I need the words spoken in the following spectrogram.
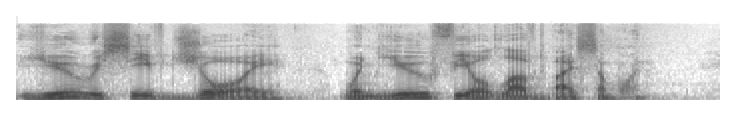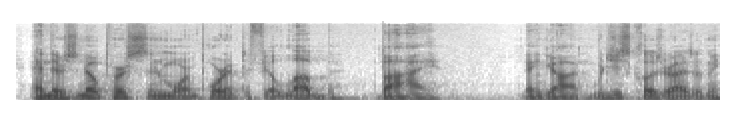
you receive joy when you feel loved by someone. And there's no person more important to feel loved by than God. Would you just close your eyes with me?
